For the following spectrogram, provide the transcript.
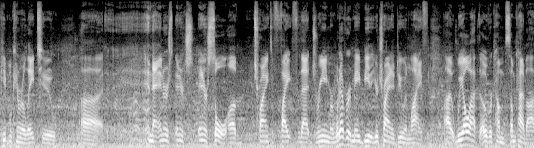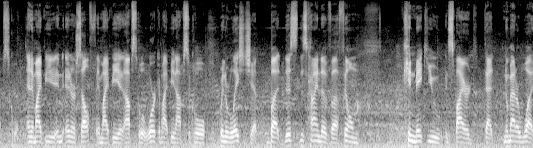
people can relate to uh, in that inner, inner, inner soul of trying to fight for that dream or whatever it may be that you're trying to do in life. Uh, we all have to overcome some kind of obstacle, and it might be in, in ourself, it might be an obstacle at work, it might be an obstacle in a relationship. But this this kind of uh, film can make you inspired that no matter what,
